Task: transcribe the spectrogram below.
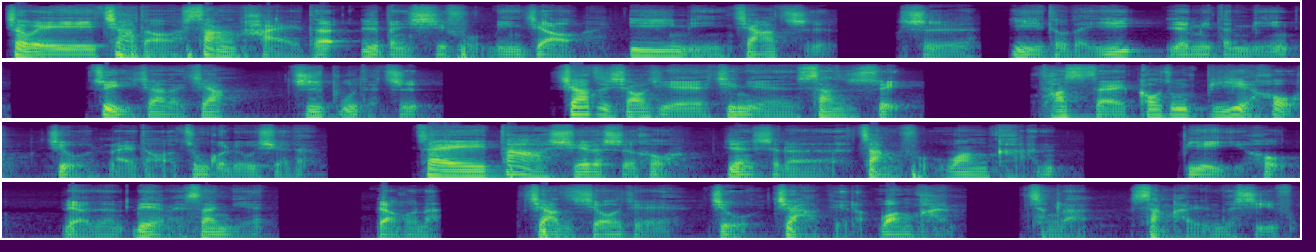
这位嫁到上海的日本媳妇名叫伊名佳子，是伊豆的伊，人民的民，最佳的佳，织布的织。佳子小姐今年三十岁，她是在高中毕业后就来到中国留学的。在大学的时候认识了丈夫汪涵，毕业以后两人恋爱三年，然后呢，佳子小姐就嫁给了汪涵。成了上海人的媳妇。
